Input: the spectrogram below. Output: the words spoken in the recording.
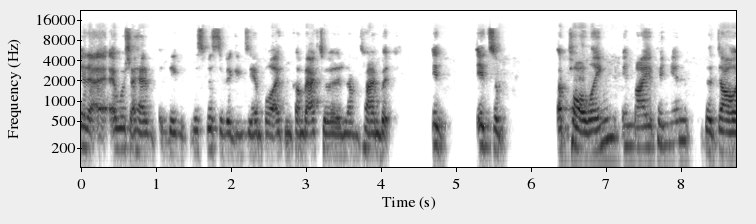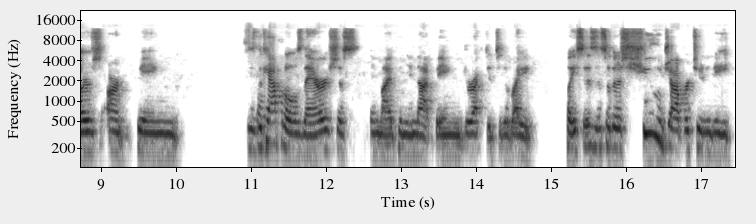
and I, I wish I had the, a specific example. I can come back to it another time, but it it's a, appalling in my opinion. The dollars aren't being the capital is there. It's just, in my opinion, not being directed to the right places. And so there's huge opportunity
